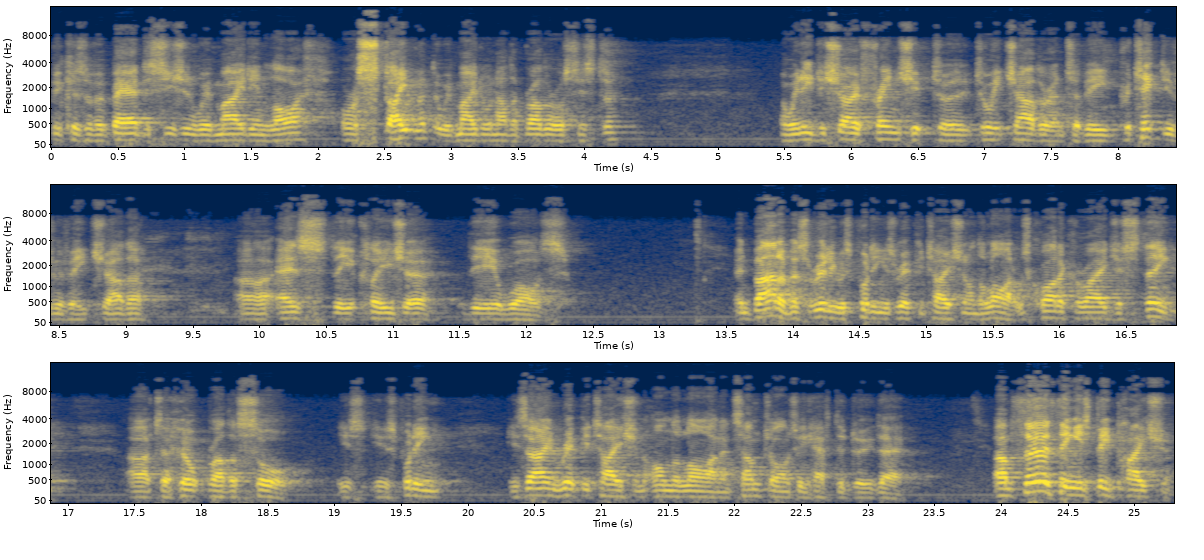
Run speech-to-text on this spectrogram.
because of a bad decision we've made in life or a statement that we've made to another brother or sister. And we need to show friendship to, to each other and to be protective of each other uh, as the ecclesia there was. And Barnabas really was putting his reputation on the line. It was quite a courageous thing uh, to help brother Saul. He's, he was putting his own reputation on the line, and sometimes we have to do that. Um, third thing is be patient.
